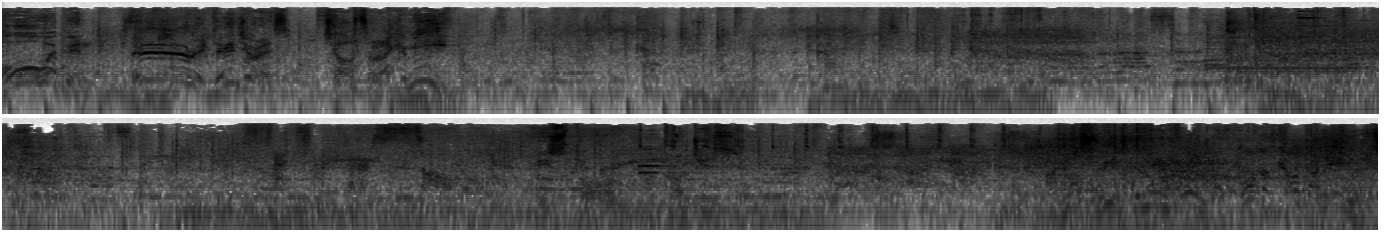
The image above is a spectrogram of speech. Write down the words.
Small weapon, very dangerous, just like me. A storm approaches. I must reach the main frame before the countdown ends.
